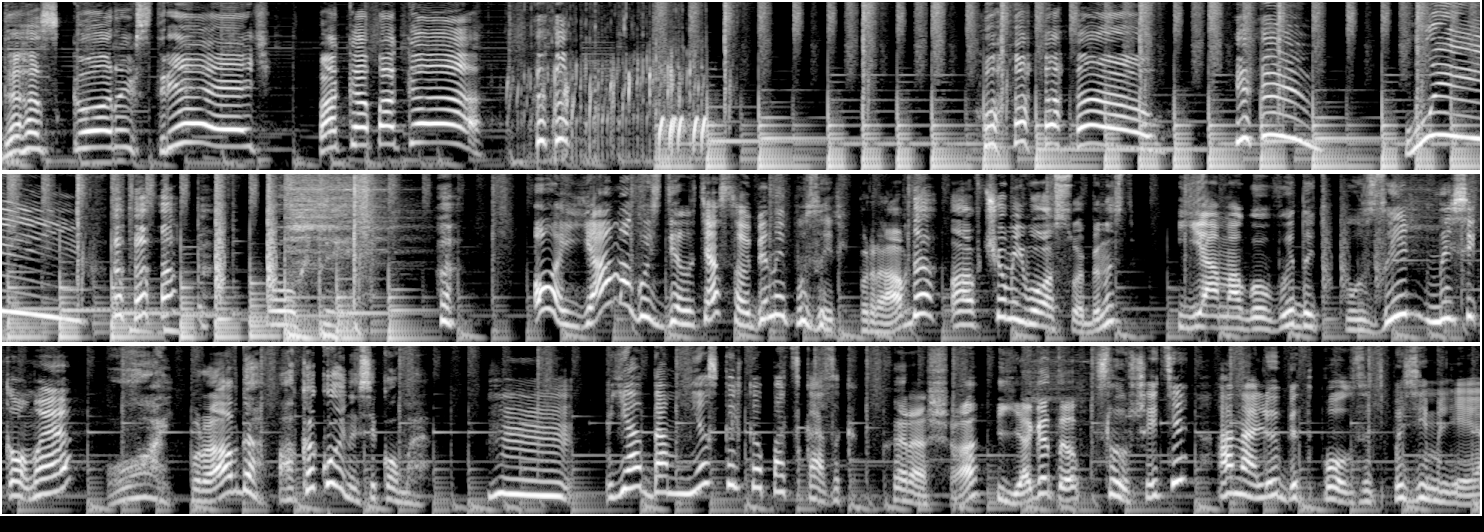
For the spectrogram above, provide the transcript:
До скорых встреч! Пока-пока! Ух ты! Ой, я могу сделать особенный пузырь. Правда? А в чем его особенность? Я могу выдать пузырь насекомое. Ой, правда? А какое насекомое? Хм, я дам несколько подсказок. Хорошо, я готов. Слушайте, она любит ползать по земле.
